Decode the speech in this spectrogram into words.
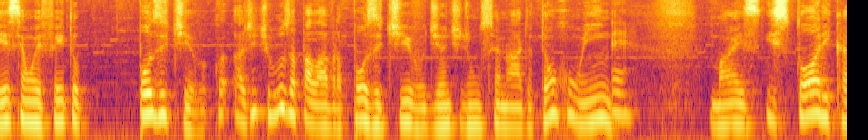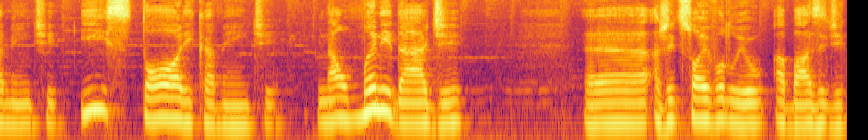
Esse é um efeito positivo. A gente usa a palavra positivo diante de um cenário tão ruim, É. mas historicamente, historicamente, na humanidade, é, a gente só evoluiu à base de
